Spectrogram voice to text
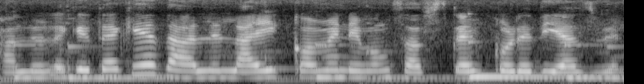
ভালো লেগে থাকে তাহলে লাইক কমেন্ট এবং সাবস্ক্রাইব করে দিয়ে আসবেন।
